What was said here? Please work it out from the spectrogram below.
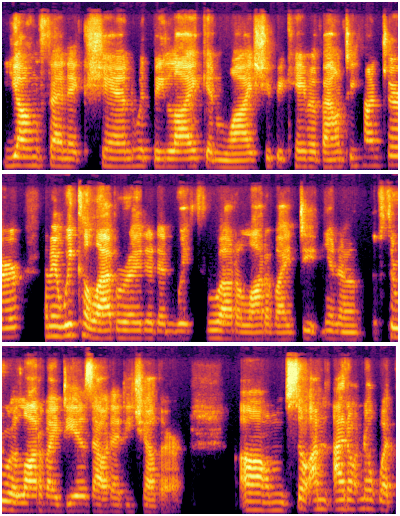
young Fennec Shand would be like and why she became a bounty hunter. I mean, we collaborated and we threw out a lot of idea, you know, threw a lot of ideas out at each other. Um, so I'm, I don't know what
